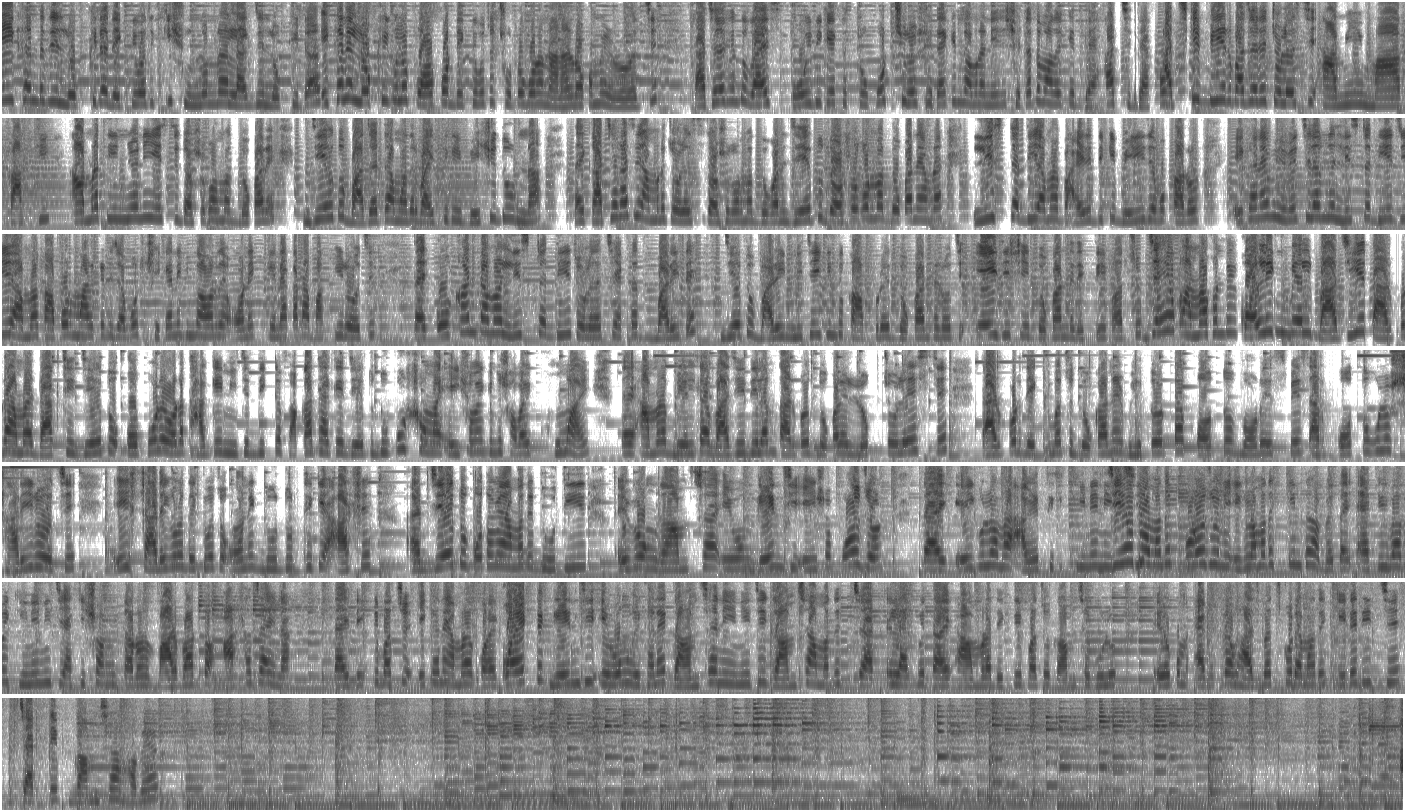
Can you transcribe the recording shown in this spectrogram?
এইখানটা যে লক্ষ্মীটা দেখতে পাচ্ছি, কি সুন্দর না লাগছে লক্ষ্মীটা। এখানে লক্ষ্মীগুলো পরপর দেখতে পাচ্ছ, ছোট বড় নানান রকমের রয়েছে। তাছাড়া কিন্তু গাইস ওইদিকে একটা চোপট ছিল, সেটা কিন্তু আমরা নিজে, সেটা তোমাদেরকে দেখাচ্ছি। দেখো, আজকে বিয়ের বাজারে চলে এসেছি আমি, মা, কাকি। আমরা তিনজনই এসেছি দশকর্মার দোকানে। যেহেতু বাজারটা আমাদের বাড়ি থেকে বেশি দূর না, তাই কাছাকাছি আমরা চলে এসেছি দশকর্মার দোকানে। যেহেতু দশকর্মার দোকানে আমরা লিস্টটা দিয়ে আমরা বাইরের দিকে বেরিয়ে যাব, কারণ এখানে ভেবেছিলাম যে লিস্টটা দিয়ে যে আমরা কাপড় মার্কেটে যাব। সেখানে কিন্তু আমাদের অনেক কেনাকাটা বাকি রয়েছে। তাই ওখানটা আমরা লিস্টটা দিয়ে চলে যাচ্ছে একটা বাড়িতে। যেহেতু বাড়ির নিচেই কিন্তু কাপড়ের দোকানটা রয়েছে, এই যে সেই দোকানটা দেখতেই পাচ্ছ। যাই হোক, আমরা ওখান থেকে কলিং বেল বাজিয়ে তারপরে আমরা ডাকছি। যেহেতু ওপরে ওরা থাকে, নিচের দিকটা ফাঁকা থাকে, যেহেতু দুপুর সময়, এই সময় কিন্তু সবাই ঘুমায়, তাই আমরা বেলটা বাজিয়ে দিলাম। তারপর দোকানের লোক চলে এসছে। তারপর দেখতে পাচ্ছ দোকানের ভেতরটা কত বড় স্পেস আর কতগুলো শাড়ি রয়েছে। এই শাড়িগুলো দেখতে পাচ্ছ অনেক দূর দূর থেকে আসে। আর যেহেতু প্রথমে আমাদের ধুতি এবং গামছা এবং গেঞ্জি এইসব প্রয়োজন, তাই এইগুলো আমরা আগে থেকে কিনে নিই যেহেতু আমাদের প্রয়োজনই এগুলো আমাদের কিনতে হবে, তাই একইভাবে কিনে নিচ্ছি একই সঙ্গে, কারণ বারবার তো আসা যায় না। তাই দেখতে পাচ্ছ, এখানে আমরা কয়েক- কয়েকটা গেঞ্জি এবং এখানে গামছা নিয়ে নিয়েছি। গামছা আমাদের চারটে লাগবে, তাই আমরা দেখতেই পাচ্ছ গামছাগুলো এরকম এক একটা ভাজ ভাজ করে আমাদের কেটে দিচ্ছে। চারটে গামছা হবে।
